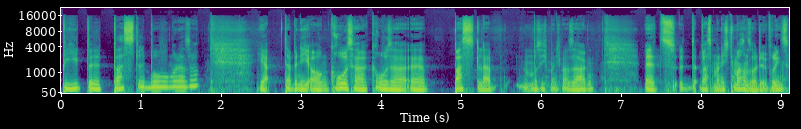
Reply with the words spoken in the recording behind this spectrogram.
Bibelbastelbogen oder so? Ja, da bin ich auch ein großer, großer äh, Bastler, muss ich manchmal sagen. Äh, was man nicht machen sollte übrigens.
